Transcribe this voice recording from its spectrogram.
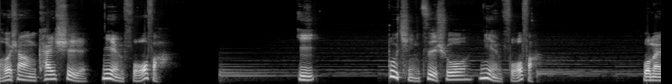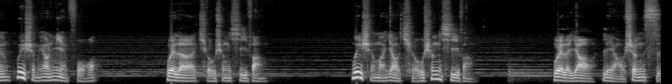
和尚开示念佛法：一，不请自说念佛法。我们为什么要念佛？为了求生西方。为什么要求生西方？为了要了生死。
